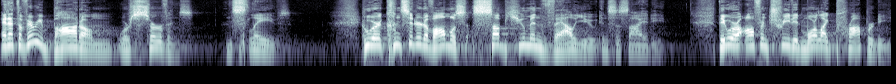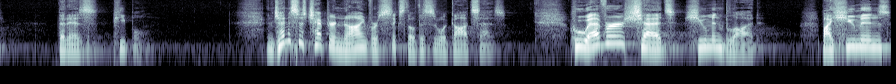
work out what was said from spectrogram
And at the very bottom were servants and slaves who were considered of almost subhuman value in society. They were often treated more like property than as people. In Genesis chapter 9, verse 6, though, this is what God says Whoever sheds human blood, by humans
